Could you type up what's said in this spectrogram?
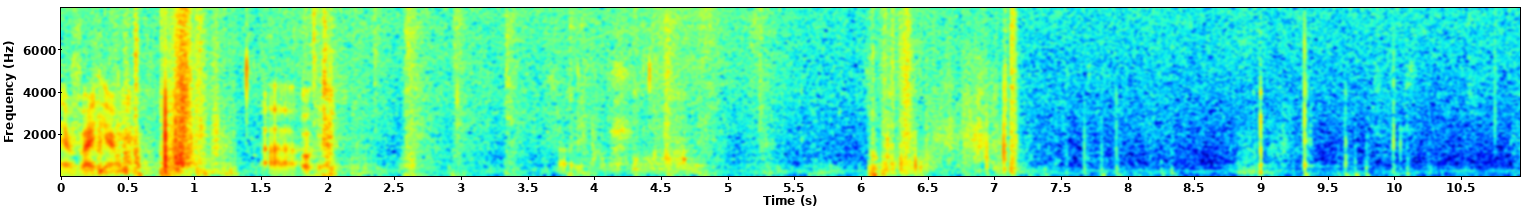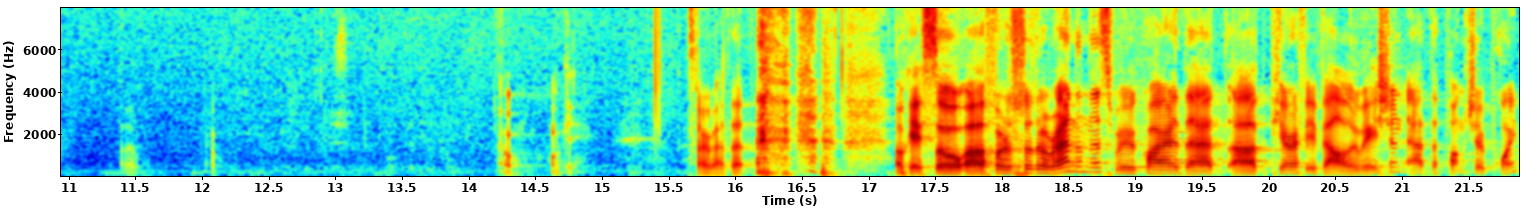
can everybody hear me? Uh, okay. Oh, okay. Sorry about that. okay, so uh, for pseudo randomness, we require that uh, PRF evaluation at the puncture point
